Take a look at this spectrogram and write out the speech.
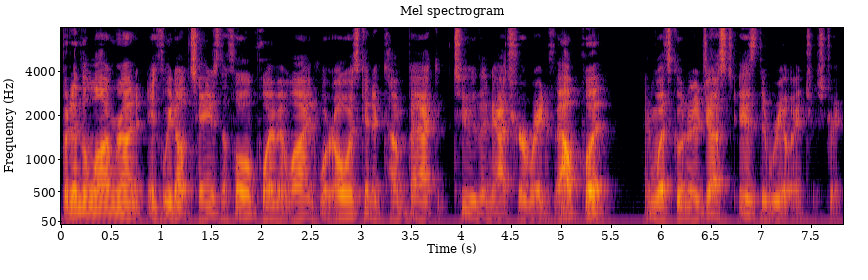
But in the long run, if we don't change the full employment line, we're always going to come back to the natural rate of output. And what's going to adjust is the real interest rate.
